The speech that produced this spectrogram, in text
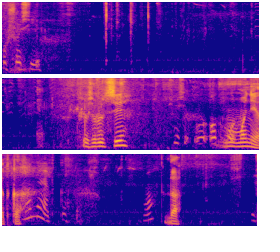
По щось є. Щось в руці Щось монетка. Монетка. Да. Ось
